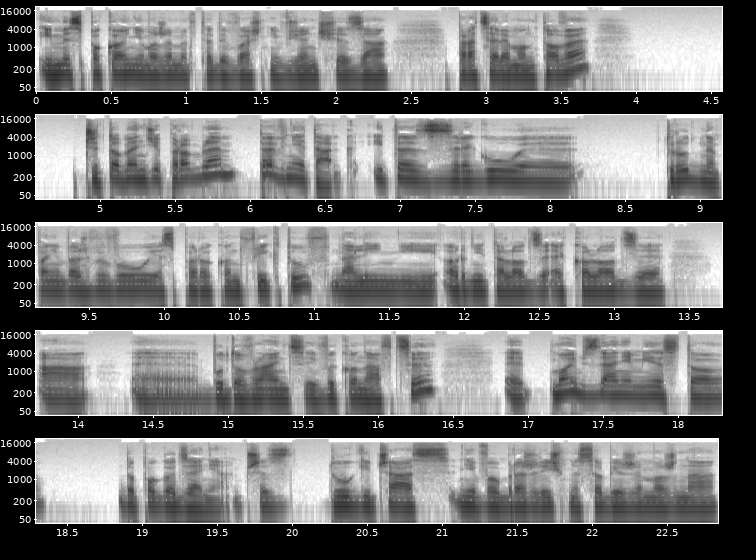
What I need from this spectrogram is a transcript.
i my spokojnie możemy wtedy właśnie wziąć się za prace remontowe. Czy to będzie problem? Pewnie tak. I to jest z reguły trudne, ponieważ wywołuje sporo konfliktów na linii ornitolodzy, ekolodzy, a e, budowlańcy i wykonawcy. E, moim zdaniem jest to do pogodzenia. Przez długi czas nie wyobrażaliśmy sobie, że można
